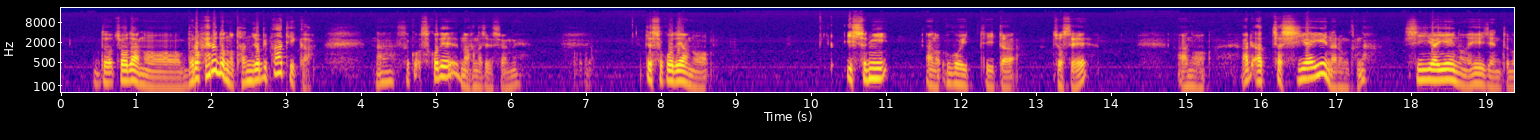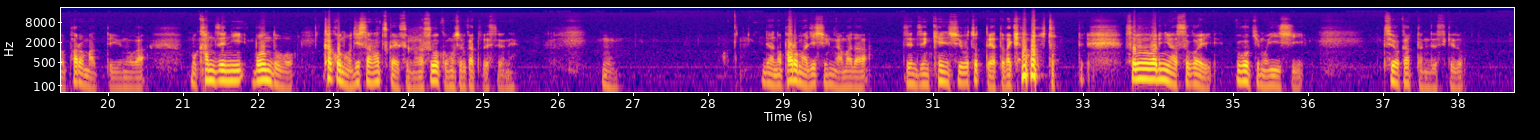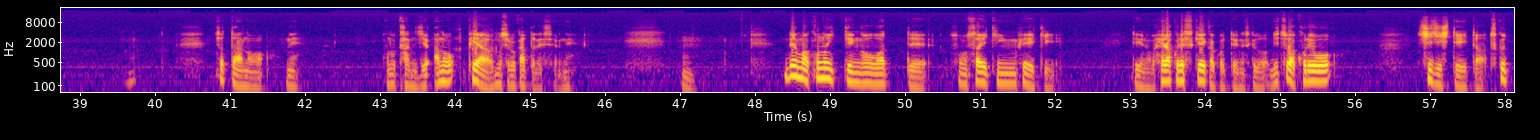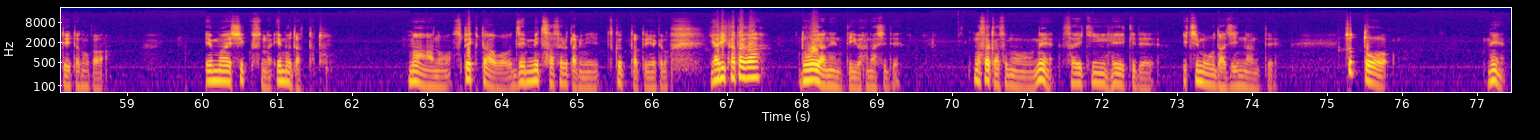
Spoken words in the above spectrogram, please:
ちょうどあの、ブロフェルドの誕生日パーティーか。な、そこ、そこでの話ですよね。で、そこであの、一緒にあの動いていた女性、あの、あれ、あっちゃ CIA になるんかな。CIA のエージェントのパロマっていうのが、もう完全にボンドを過去のおじさん扱いするのがすごく面白かったですよね。うん。で、あの、パロマ自身がまだ全然研修をちょっとやっただけの人って、それの割にはすごい動きもいいし、強かったんですけど、ちょっとあのね、あの感じ、あのペア面白かったですよね。うん。で、まあこの一件が終わって、その細菌兵器っていうのがヘラクレス計画っていうんですけど、実はこれを指示していた、作っていたのが MI6 の M だったと。まあ、あの、スペクターを全滅させるために作ったっていうんやけど、やり方がどうやねんっていう話で、まさかそのね、細菌兵器で一網打尽なんて、ちょっと、ね、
